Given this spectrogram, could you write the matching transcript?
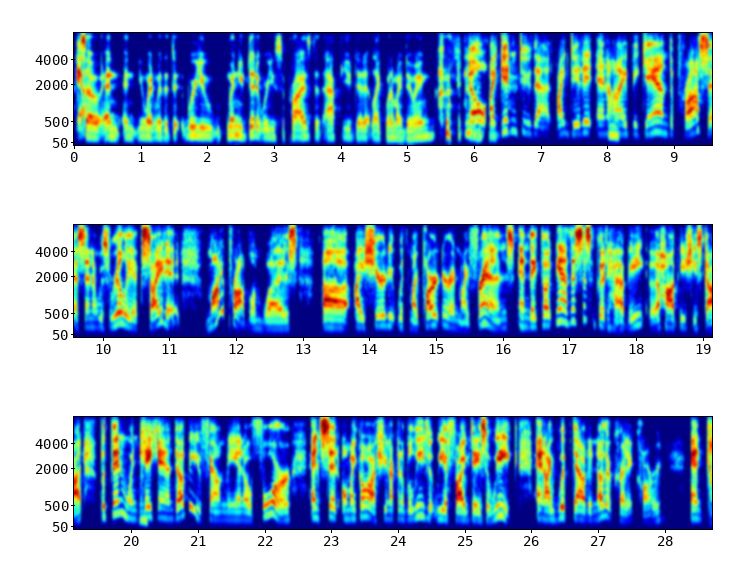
Yeah. so and and you went with it. Were you when you did it? Were you surprised that after you did it? Like, what am I doing? No, I didn't do that. I did it and Mm. I began the process and I was really excited. My problem was uh, I shared it with my partner and my friends, and they thought, yeah, this is a good hobby, a hobby she's got. But then when Mm. KKNW found me in 04 and said, oh my gosh, you're not going to believe it, we have five days a week. And I whipped out another credit card and c-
